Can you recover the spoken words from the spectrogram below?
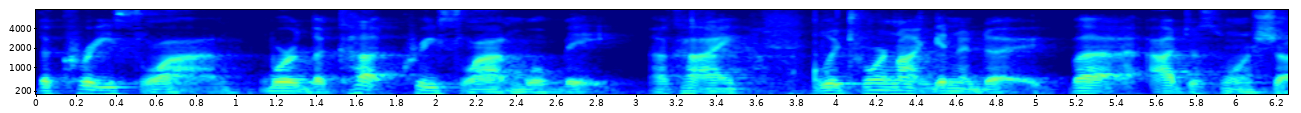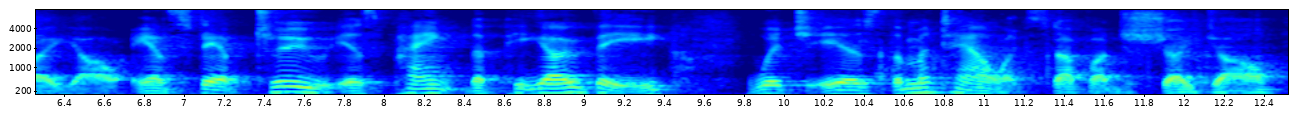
the crease line, where the cut crease line will be, okay? Which we're not going to do, but I just want to show y'all. And step two is paint the POV, which is the metallic stuff I just showed y'all.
